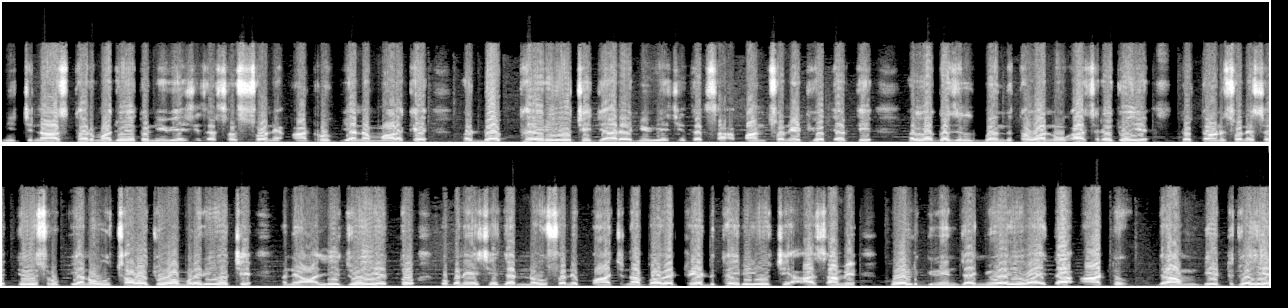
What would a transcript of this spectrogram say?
નીચના સ્તરમાં જોઈએ તો નેવ્યાસી હજાર છસો ને આઠ રૂપિયાના માળખે અડગ થઈ રહ્યું છે જ્યારે નેવ્યાસી હજાર પાંચસો ને અઠ્યોતેરથી અલગ જ બંધ થવાનું આશરે જોઈએ તો ત્રણસો ને સત્યાવીસ રૂપિયાનો ઉછાળો જોવા મળી રહ્યો છે. અને હાલી જોઈએ તો ઓગણએંસી હજાર નવસો ને પાંચના ભાવે ટ્રેડ થઈ રહ્યું છે. આ સામે ગોલ્ડ ગ્રીન જાન્યુઆરી વાયદા આઠ ગ્રામ દીઠ જોઈએ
